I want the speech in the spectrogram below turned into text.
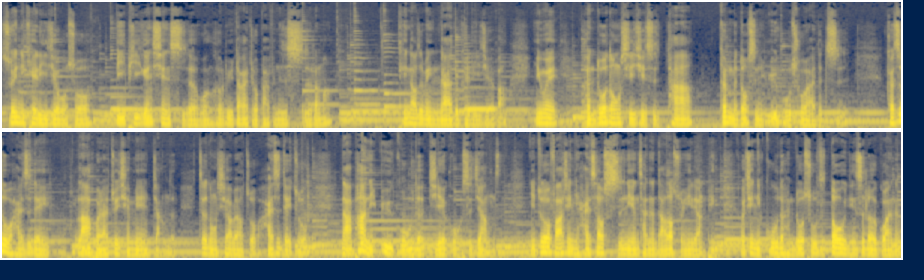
所以你可以理解我说，BP 跟现实的吻合率大概只有百分之十了吗？听到这边，你大家就可以理解吧？因为很多东西其实它。根本都是你预估出来的值，可是我还是得拉回来最前面讲的，这东西要不要做，还是得做，哪怕你预估的结果是这样子，你最后发现你还是要十年才能达到损益两平，而且你估的很多数字都已经是乐观的，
